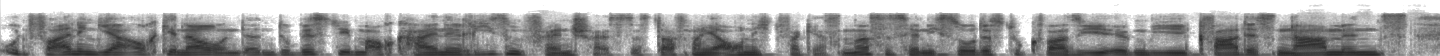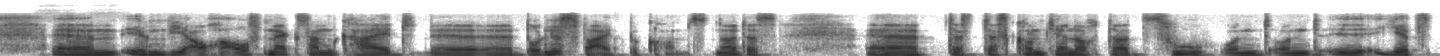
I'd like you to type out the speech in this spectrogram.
Und vor allen Dingen ja auch genau. Und, du bist eben auch keine Riesenfranchise. Das darf man ja auch nicht vergessen. Das ist ja nicht so, dass du quasi irgendwie qua des Namens ähm, irgendwie auch Aufmerksamkeit äh, bundesweit bekommst. Ne? Das, äh, das, das kommt ja noch dazu. Und, und äh, jetzt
